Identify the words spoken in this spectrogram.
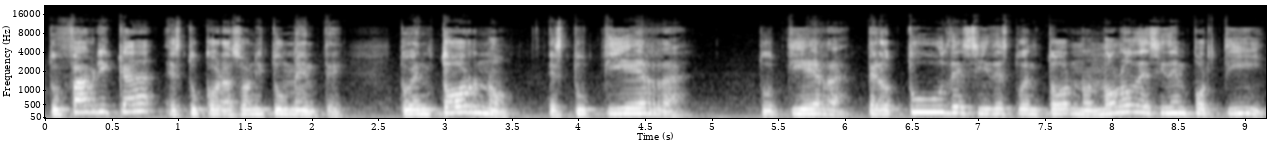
tu fábrica es tu corazón y tu mente. Tu entorno es tu tierra, tu tierra, pero tú decides tu entorno, no lo deciden por ti,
